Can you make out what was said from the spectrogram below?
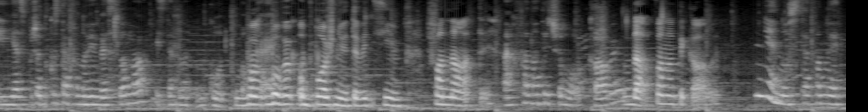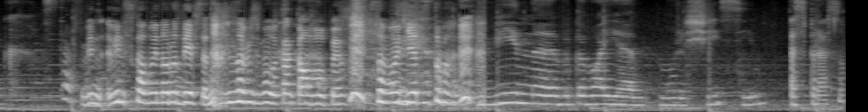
і я спочатку Стефанові вислала, і Стефан гуд. Бо, бо ви обожнюєте ви ці фанати. А фанати чого? Кави? Да, фанати кави. Ні, ну Стефану як Він, він з кавою народився, замість молока каву пив з самого дитинства. Він е, випиває, може, 6-7. Еспресо.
